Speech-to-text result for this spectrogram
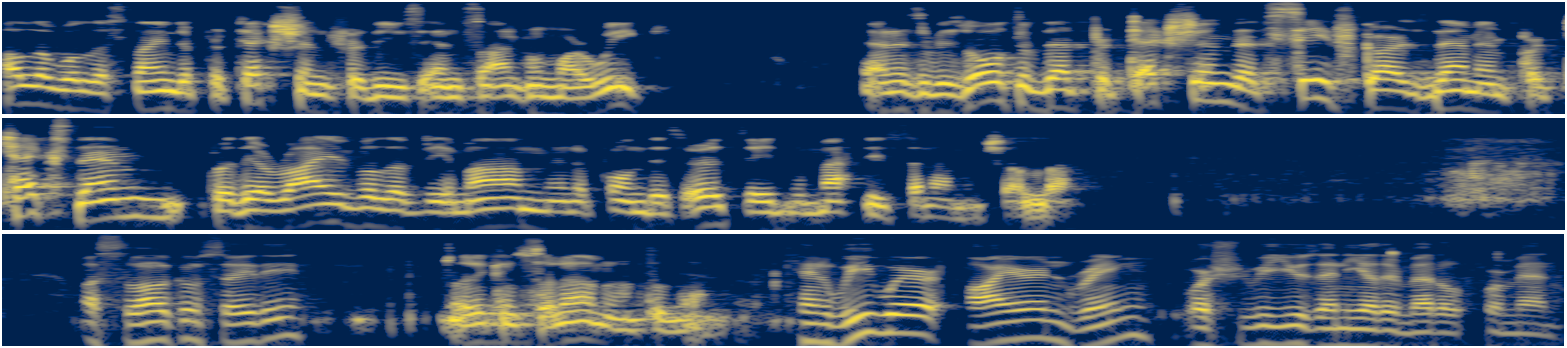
Allah will assign the protection for these insan whom are weak. And as a result of that protection that safeguards them and protects them for the arrival of the Imam and upon this earth Sayyidina Mahdi salam inshaAllah. As-salamu alaykum Sayyidi. Alaykum salam rahmatullah. Can we wear iron ring or should we use any other metal for men?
